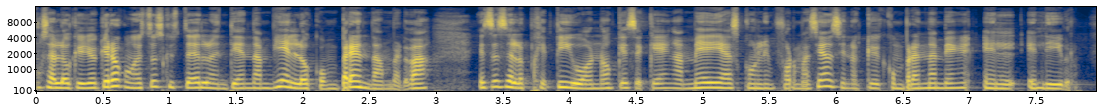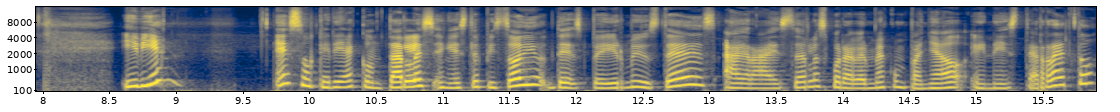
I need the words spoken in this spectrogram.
o sea, lo que yo quiero con esto es que ustedes lo entiendan bien, lo comprendan, ¿verdad? Ese es el objetivo, no que se queden a medias con la información, sino que comprendan bien el, libro. Y bien, eso quería contarles en este episodio, despedirme de ustedes, agradecerles por haberme acompañado en este reto.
